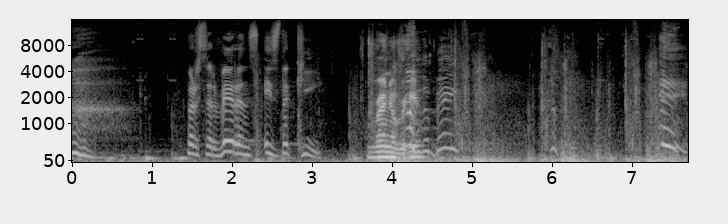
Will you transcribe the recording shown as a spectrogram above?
Perseverance is the key. Run over here. the beat.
